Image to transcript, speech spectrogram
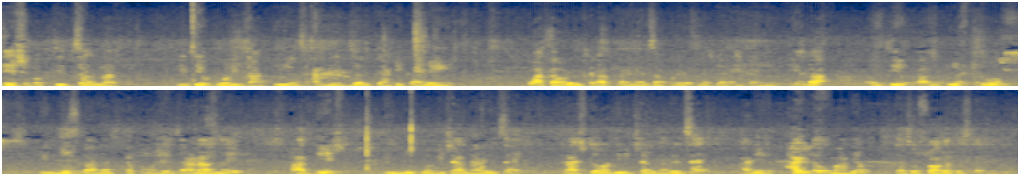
देशभक्तीत चालणार इथे कोण जातीय धार्मिक जर त्या ठिकाणी वातावरण खराब करण्याचा प्रयत्न त्या ठिकाणी केला इथे फालतू हिंदुस्थानात खपवले जाणार नाहीत हा देश हिंदुत्व विचारधारेचा आहे राष्ट्रवादी विचारधारेचा आहे आणि आय लव्ह महादेव त्याचं स्वागतच करण्यात येईल.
